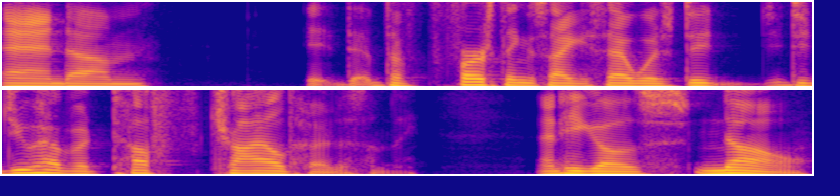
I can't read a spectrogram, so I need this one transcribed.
and um, it, the, the first thing the psychic said was, "Did did you have a tough childhood or something?" And he goes, "No,"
